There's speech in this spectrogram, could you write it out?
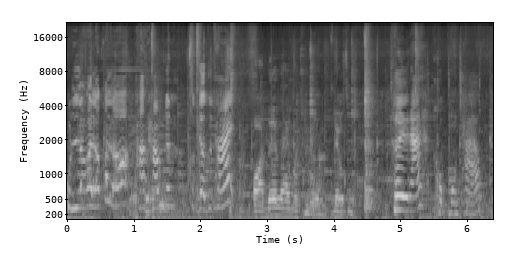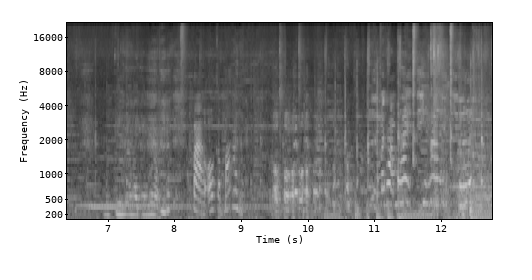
คุณรอแล้วก็รอทำทำจนสุดยอดสุดท้าย ออเดอร์แรกมากี่โมงเร็วสุดเคยนะหกโมงเช้ามันกินอะไรกันเนี่ยป่ากออกกลับบ้านอ๋อตื่นมาทำให้ตีห้าอย่างนี้เลย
